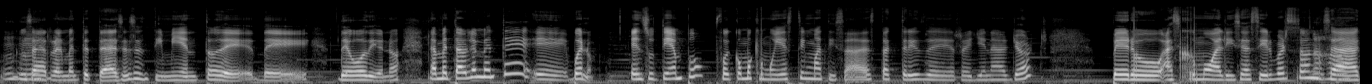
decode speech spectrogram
o sea, realmente te da ese sentimiento de, de, odio, ¿no? Lamentablemente, eh, bueno, en su tiempo fue como que muy estigmatizada esta actriz de Regina George, pero así como Alicia Silverstone, o sea,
